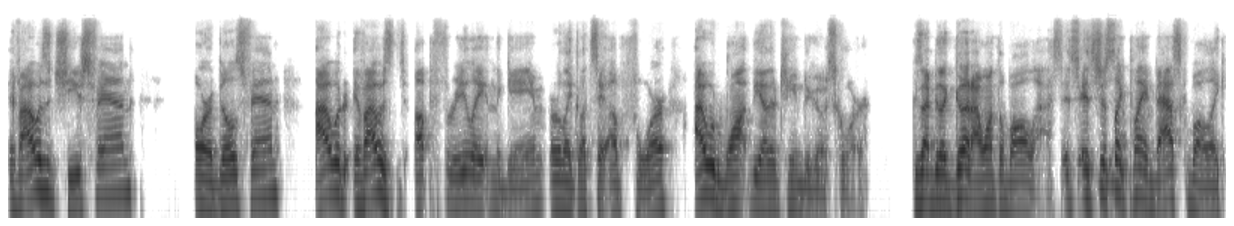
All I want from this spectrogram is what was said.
If I was a Chiefs fan or a Bills fan, I would if I was up three late in the game, or like let's say up four, I would want the other team to go score because I'd be like, good, I want the ball last. It's it's just like playing basketball. Like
